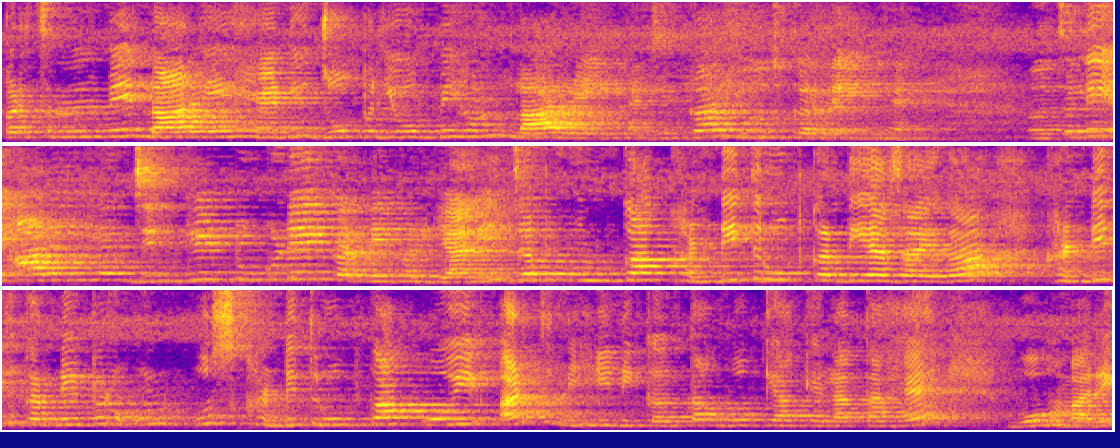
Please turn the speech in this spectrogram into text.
प्रचलन में ला रहे हैं नहीं जो प्रयोग में हम ला रहे हैं, जिनका यूज़ कर रहे हैं। चले आ रही है, जिनके टुकड़े करने पर, यानी जब उनका खंडित रूप कर दिया जाएगा, खंडित करने पर उन, उस खंडित रूप का कोई अर्थ नहीं निकलता, वो क्या कहलाता है? वो हमारे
